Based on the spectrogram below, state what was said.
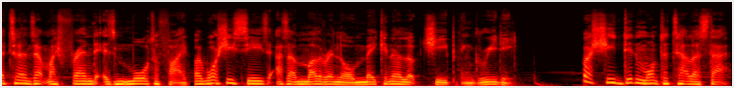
It turns out my friend is mortified by what she sees as her mother in law making her look cheap and greedy. But she didn't want to tell us that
